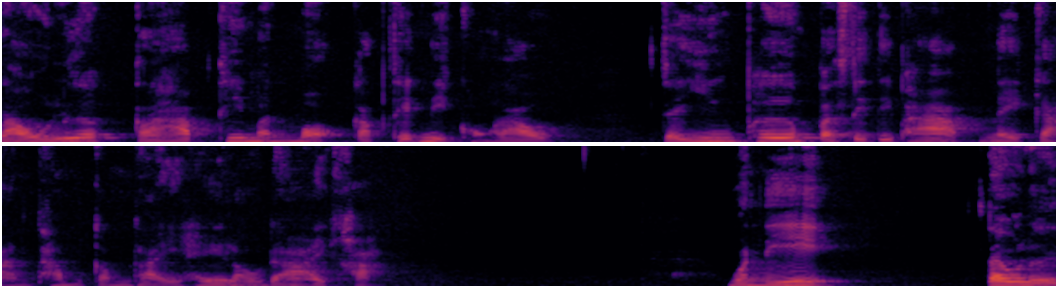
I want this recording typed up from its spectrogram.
เราเลือกกราฟที่มันเหมาะกับเทคนิคของเรา จะยิ่งเพิ่มประสิทธิภาพในการทำกำไรให้เราได้ค่ะ วันนี้แต้วเลย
